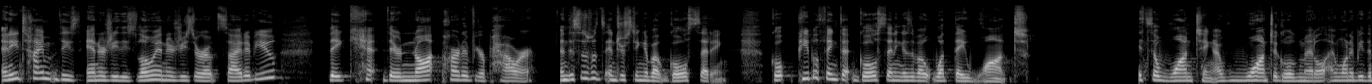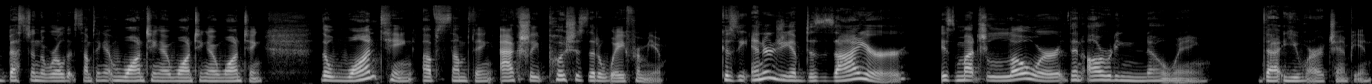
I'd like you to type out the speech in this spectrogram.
anytime these energy these low energies are outside of you they can't they're not part of your power and this is what's interesting about goal setting. Goal, people think that goal setting is about what they want. It's a wanting. I want a gold medal. I want to be the best in the world at something. I wanting i wanting i wanting. The wanting of something actually pushes it away from you because the energy of desire is much lower than already knowing that you are a champion,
